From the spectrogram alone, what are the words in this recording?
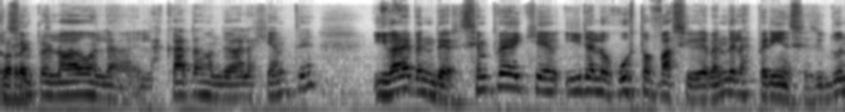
Yo siempre lo hago en, la- en las catas donde va la gente. Y va a depender. Siempre hay que ir a los gustos básicos. Depende de la experiencia. Si tú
